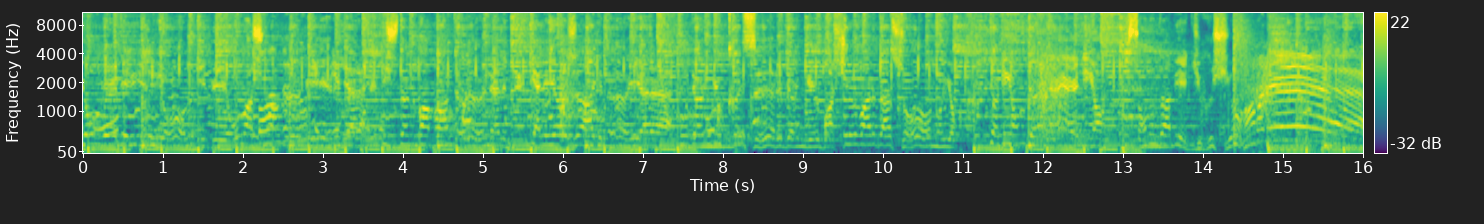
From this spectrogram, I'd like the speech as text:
Yol dediğin yol gibi ulaşmadı bir yere. Biz dön baba dönelim geliyoruz aynı yere. Bu döngü kısır döngü başı var da sonu yok. Dönüyorum döneniyorum sonunda bir çıkış yok Amani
